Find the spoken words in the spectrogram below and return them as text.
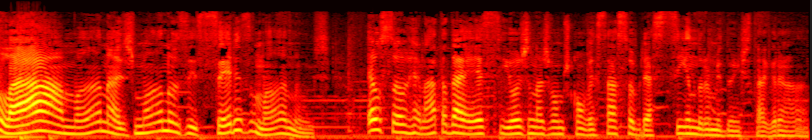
Olá, manas, manos e seres humanos. Eu sou Renata da S e hoje nós vamos conversar sobre a síndrome do Instagram.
